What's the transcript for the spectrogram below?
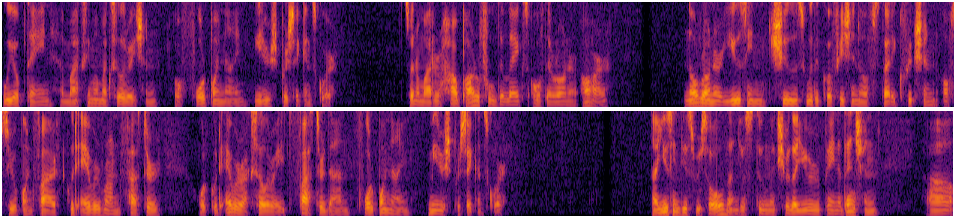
we obtain a maximum acceleration of 4.9 meters per second square. So no matter how powerful the legs of the runner are, no runner using shoes with a coefficient of static friction of 0.5 could ever run faster or could ever accelerate faster than 4.9 meters per second square. Now using this result, and just to make sure that you're paying attention, uh,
